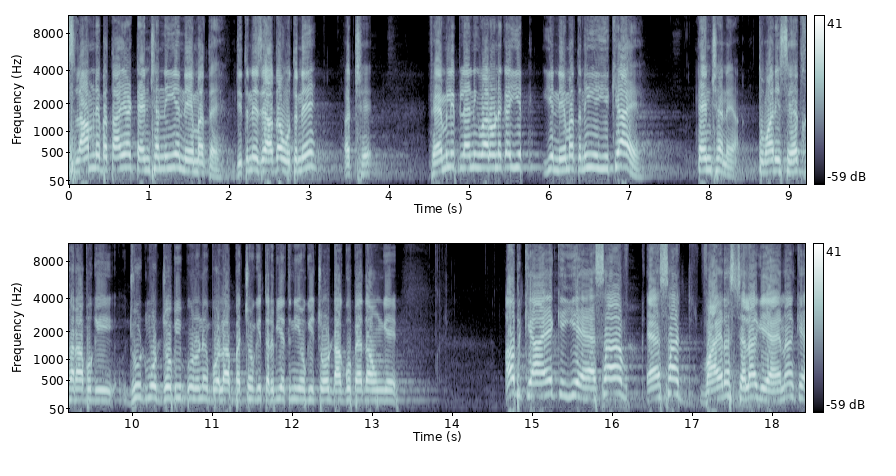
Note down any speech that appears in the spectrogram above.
اسلام نے بتایا ٹینشن نہیں ہے نعمت ہے جتنے زیادہ اتنے اچھے فیملی پلاننگ والوں نے کہا یہ یہ نعمت نہیں ہے یہ کیا ہے ٹینشن ہے تمہاری صحت خراب ہوگی جھوٹ موٹ جو بھی انہوں نے بولا بچوں کی تربیت نہیں ہوگی چوٹ ڈاکو پیدا ہوں گے اب کیا ہے کہ یہ ایسا ایسا وائرس چلا گیا ہے نا کہ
